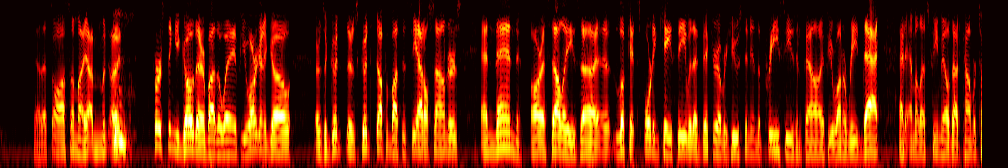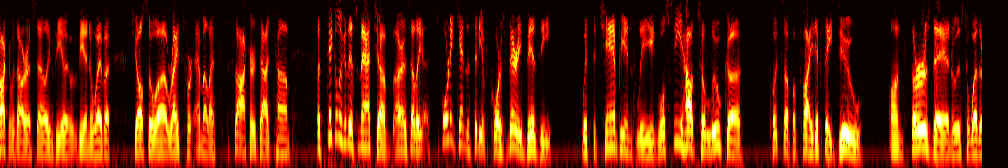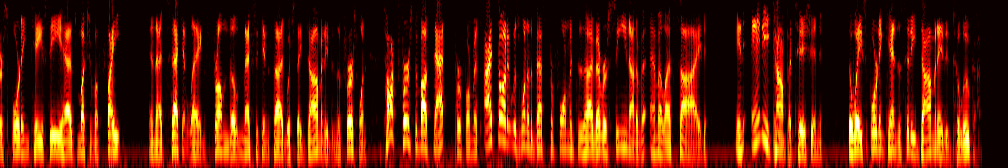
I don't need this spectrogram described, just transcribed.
Yeah, that's awesome. I, I, first thing you go there, by the way, if you are going to go, there's a good there's good stuff about the Seattle Sounders, and then Araceli's uh, look at Sporting KC with that victory over Houston in the preseason final. If you want to read that at MLSFemale.com, we're talking with Araceli via Villanueva. She also uh, writes for MLSsoccer.com. Let's take a look at this matchup, Araceli. Sporting Kansas City, of course, very busy with the Champions League. We'll see how Toluca puts up a fight if they do on Thursday, and as to whether Sporting KC has much of a fight in that second leg from the Mexican side, which they dominated in the first one. Talk first about that performance. I thought it was one of the best performances I've ever seen out of an MLS side in any competition, the way Sporting Kansas City dominated Toluca.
